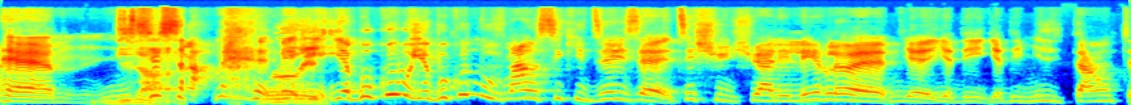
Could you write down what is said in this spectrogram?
euh, c'est ça. Mais il y, a beaucoup, il y a beaucoup de mouvements aussi qui disent, euh, tu sais, je suis, je suis allée lire, là, il, y a, des, il y a des militantes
